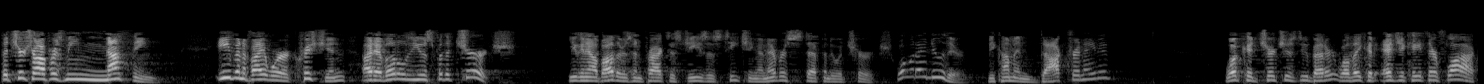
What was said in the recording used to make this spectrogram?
The church offers me nothing. Even if I were a Christian, I'd have little use for the church. You can help others and practice Jesus' teaching and never step into a church. What would I do there? Become indoctrinated? What could churches do better? Well, they could educate their flock.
